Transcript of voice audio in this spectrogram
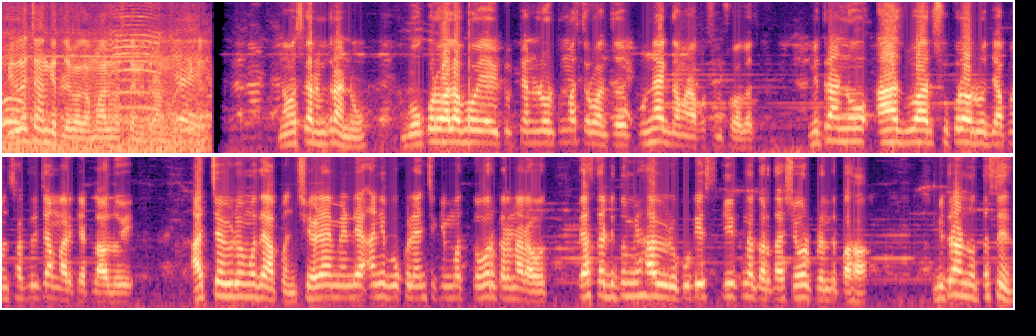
पिलं छान घेतले बघा माल मस्त आहे मित्रांनो. नमस्कार मित्रांनो. बोकडवाला भाऊ या युट्यूब चॅनलवर तुम्हा सर्वांचं पुन्हा एकदा मनापासून स्वागत. मित्रांनो आज वार शुक्रवार रोजी आपण साखरीच्या मार्केटला आलोय. आजच्या व्हिडिओमध्ये आपण शेळ्या मेंढ्या आणि बोकड्यांची किंमत कव्हर करणार आहोत. त्यासाठी तुम्ही हा व्हिडिओ कुठे स्किप न करता शेवटपर्यंत पहा. मित्रांनो तसेच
